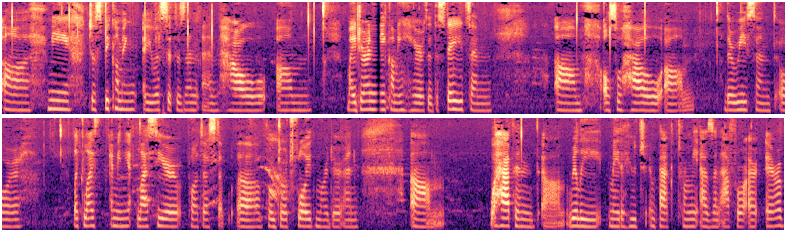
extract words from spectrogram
uh, me just becoming a U.S. citizen and how um, my journey coming here to the States and um, also how um, the recent or like last I mean last year protest uh, for George Floyd murder and um, what happened um, really made a huge impact for me as an Afro Arab,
